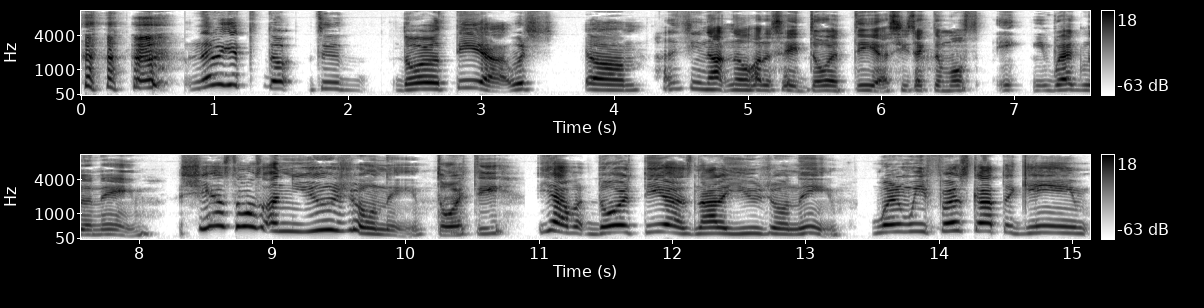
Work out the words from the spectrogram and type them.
Then we get to, Do- to Dorothea, which um How did you not know how to say Dorothea? She's like the most i- irregular name. She has the most unusual name. Dorothy. Yeah, but Dorothea is not a usual name. When we first got the game,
